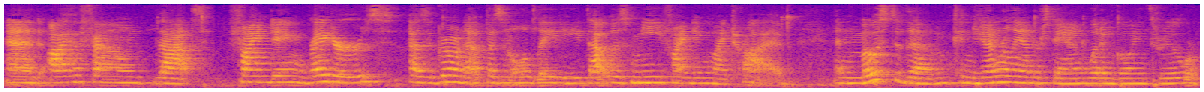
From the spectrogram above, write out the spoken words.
And I have found that finding writers as a grown up, as an old lady, that was me finding my tribe. And most of them can generally understand what I'm going through or,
